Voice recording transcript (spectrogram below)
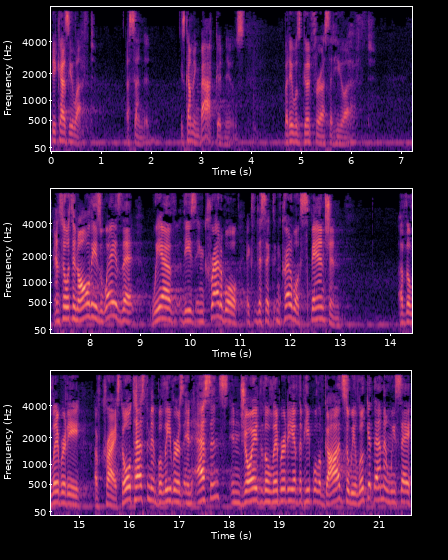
because he left, ascended. He's coming back, good news. But it was good for us that he left. And so it's in all these ways that we have these incredible, this incredible expansion of the liberty of Christ. Old Testament believers, in essence, enjoyed the liberty of the people of God. So we look at them and we say,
